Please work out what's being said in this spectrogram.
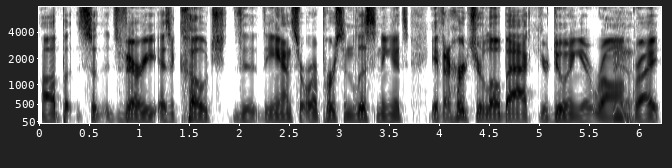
Uh, but so it's very as a coach, the the answer or a person listening, it's if it hurts your low back, you're doing it wrong, right?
